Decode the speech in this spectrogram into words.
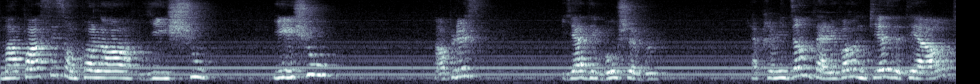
m'a passé son polar. Il est chou. Il est chou. En plus, il a des beaux cheveux. L'après-midi, on était allé voir une pièce de théâtre.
